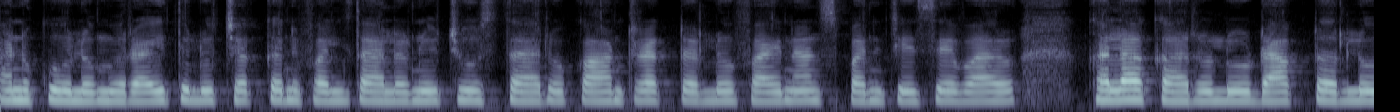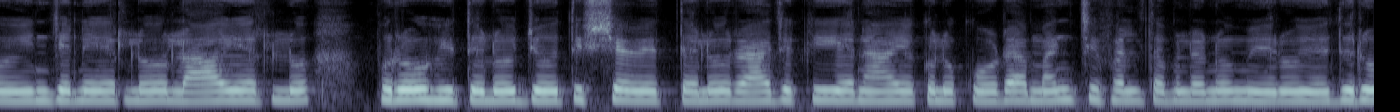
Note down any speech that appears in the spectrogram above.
అనుకూలము. రైతులు చక్కని ఫలితాలను చూస్తారు. కాంట్రాక్టర్లు ఫైనాన్స్ పనిచేసేవారు కళాకారులు డాక్టర్లు ఇంజనీర్లు లాయర్లు పురోహితులు జ్యోతిష్యవేత్తలు రాజకీయ నాయకులు కూడా మంచి ఫలితములను మీరు ఎదురు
